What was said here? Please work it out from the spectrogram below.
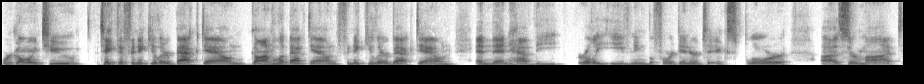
we're going to take the funicular back down, gondola back down, funicular back down, and then have the early evening before dinner to explore uh, Zermatt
